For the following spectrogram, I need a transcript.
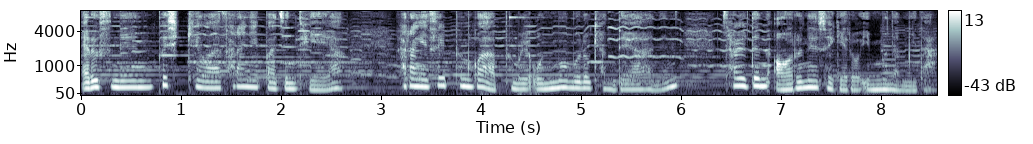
에로스는 푸시케와 사랑에 빠진 뒤에야 사랑의 슬픔과 아픔을 온몸으로 견뎌야 하는 철든 어른의 세계로 입문합니다.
